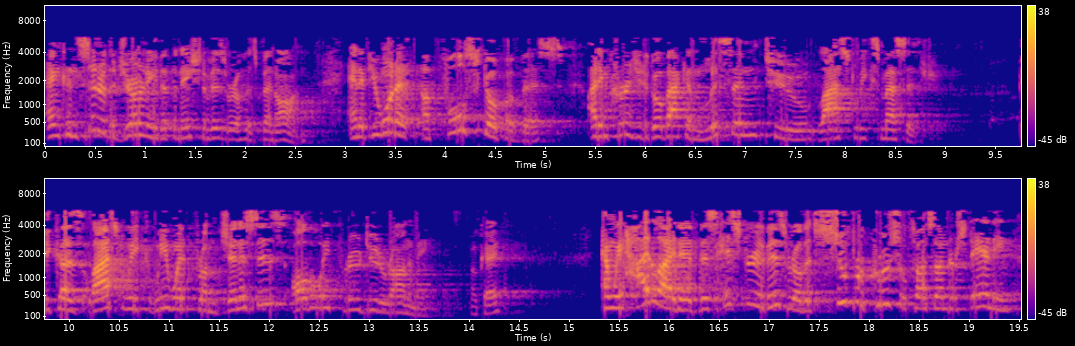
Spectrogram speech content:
and consider the journey that the nation of Israel has been on. And if you want a, a full scope of this, I'd encourage you to go back and listen to last week's message. Because last week we went from Genesis all the way through Deuteronomy. Okay? And we highlighted this history of Israel that's super crucial to us understanding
